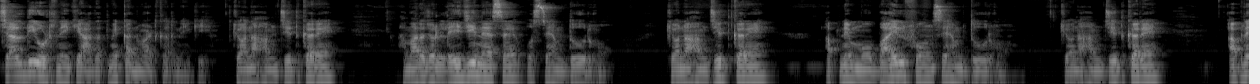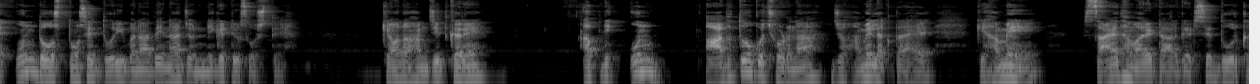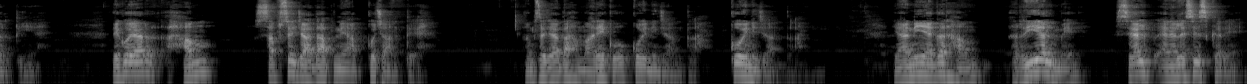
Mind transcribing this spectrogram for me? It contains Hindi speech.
जल्दी उठने की आदत में कन्वर्ट करने की। क्यों ना हम जिद करें, हमारा जो लेजीनेस है, उससे हम दूर हों। क्यों ना हम जिद करें, अपने मोबाइल फ़ोन से हम दूर हों। क्यों ना हम जिद करें अपने उन दोस्तों से दूरी बना देना जो निगेटिव सोचते हैं। क्यों ना हम जिद करें? अपनी उन आदतों को छोड़ना जो हमें लगता है कि हमें शायद हमारे टारगेट से दूर करती हैं। देखो यार, हम सबसे ज़्यादा अपने आप को जानते हैं। हमसे ज़्यादा हमारे को कोई नहीं जानता, कोई नहीं जानता। यानी अगर हम रियल में सेल्फ एनालिसिस करें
